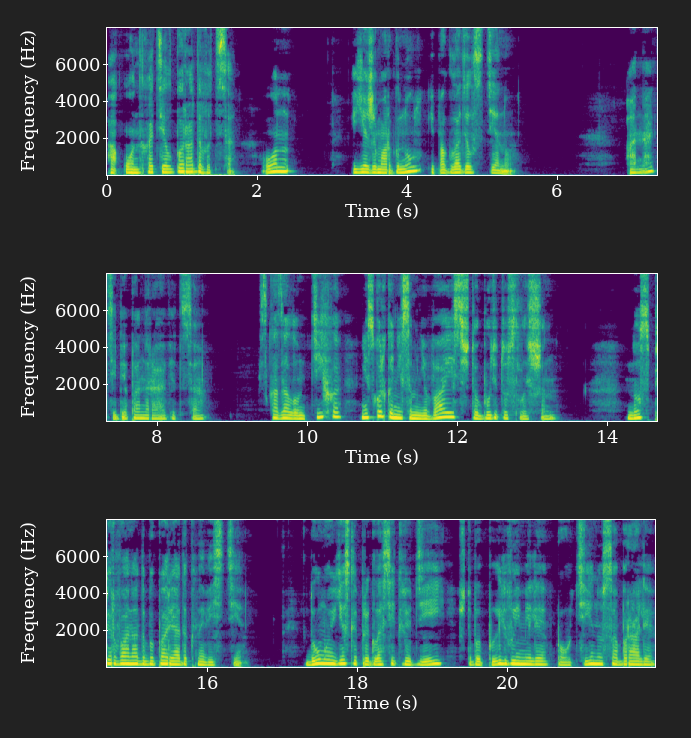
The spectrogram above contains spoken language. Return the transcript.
А он хотел бы радоваться. Он... Еже моргнул и погладил стену. «Она тебе понравится», — сказал он тихо, нисколько не сомневаясь, что будет услышан. «Но сперва надо бы порядок навести. Думаю, если пригласить людей, чтобы пыль вымели, паутину собрали.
